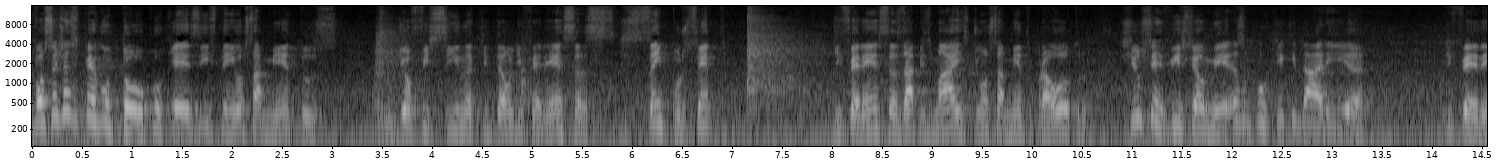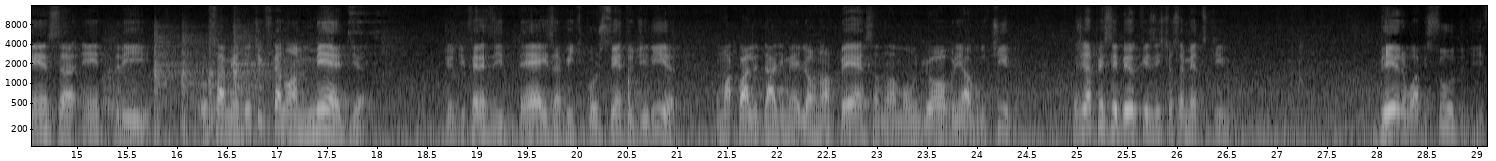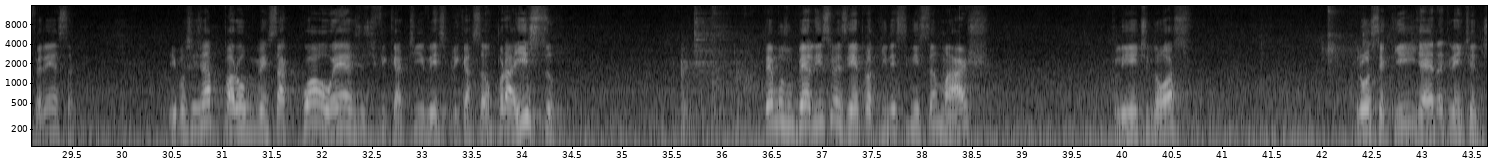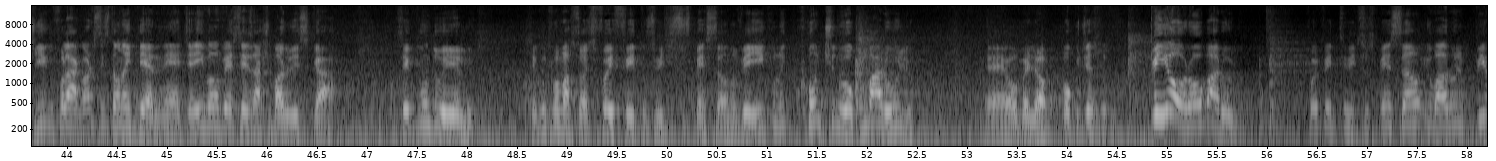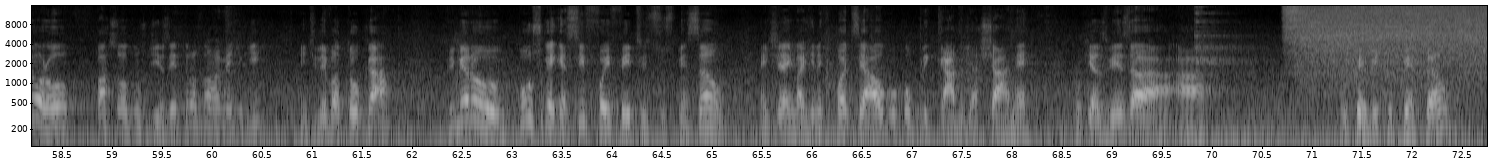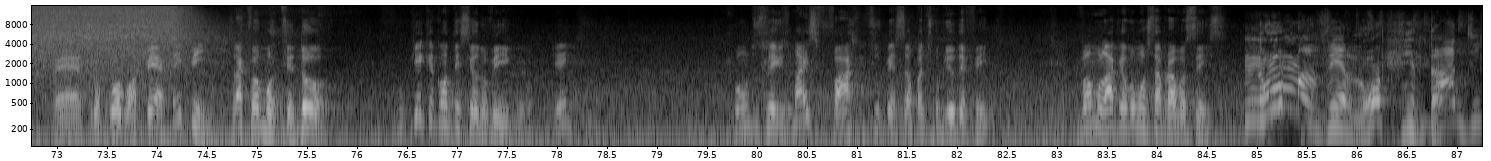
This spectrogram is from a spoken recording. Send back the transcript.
Você já se perguntou por que existem orçamentos de oficina que dão diferenças de 100%? Diferenças abismais de um orçamento para outro? Se o serviço é o mesmo, por que, que daria diferença entre orçamentos? Não tinha que ficar numa média de uma diferença de 10 a 20%, eu diria? Uma qualidade melhor numa peça, numa mão de obra, em algo do tipo? Você já percebeu que existem orçamentos que beiram o absurdo de diferença? E você já parou para pensar qual é a justificativa e a explicação para isso? Temos um belíssimo exemplo aqui nesse Nissan March, cliente nosso, trouxe aqui, já era cliente antigo, falou, ah, agora vocês estão na internet, aí vamos ver se vocês acham o barulho desse carro. Segundo ele, segundo informações, foi feito um serviço de suspensão no veículo e continuou com barulho. É, ou melhor, pouco dias piorou o barulho. Foi feito serviço de suspensão e o barulho piorou passou alguns dias. Ele trouxe novamente aqui, a gente levantou o carro. Primeiro pulso que é que é? Se foi feito em suspensão, a gente já imagina que pode ser algo complicado de achar, né? Porque às vezes a, a o serviço de suspensão é, trocou alguma peça, enfim. Será que foi amortecedor? O que, que aconteceu no veículo? Gente, foi um dos serviços mais fáceis de suspensão para descobrir o defeito. Vamos lá que eu vou mostrar para vocês. Numa velocidade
